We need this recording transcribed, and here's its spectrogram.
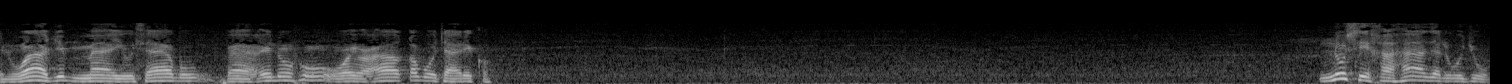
الواجب ما يثاب فاعله ويعاقب تاركه. نسخ هذا الوجوب.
